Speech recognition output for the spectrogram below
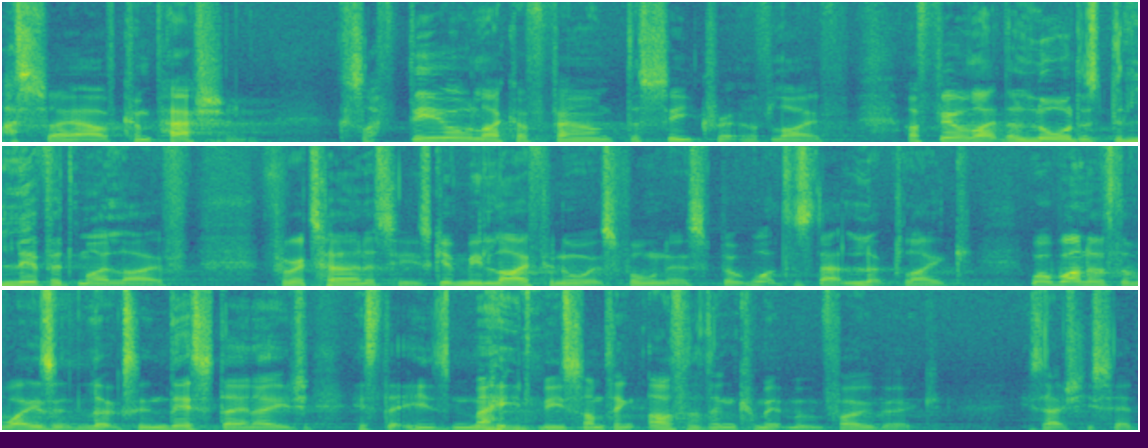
I say it out of compassion because I feel like I've found the secret of life. I feel like the Lord has delivered my life for eternity. He's given me life in all its fullness. But what does that look like? Well, one of the ways it looks in this day and age is that He's made me something other than commitment phobic. He's actually said,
